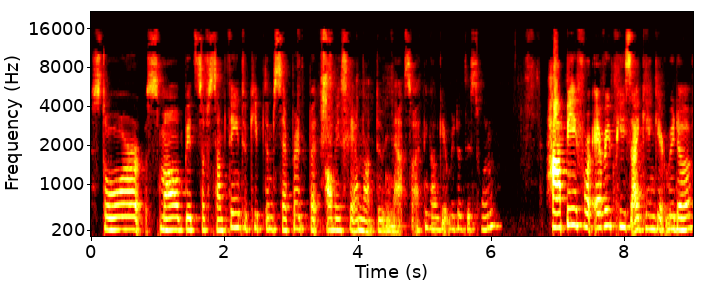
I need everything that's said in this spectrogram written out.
store small bits of something to keep them separate, but obviously I'm not doing that. So I think I'll get rid of this one happy for every piece I can get rid of.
